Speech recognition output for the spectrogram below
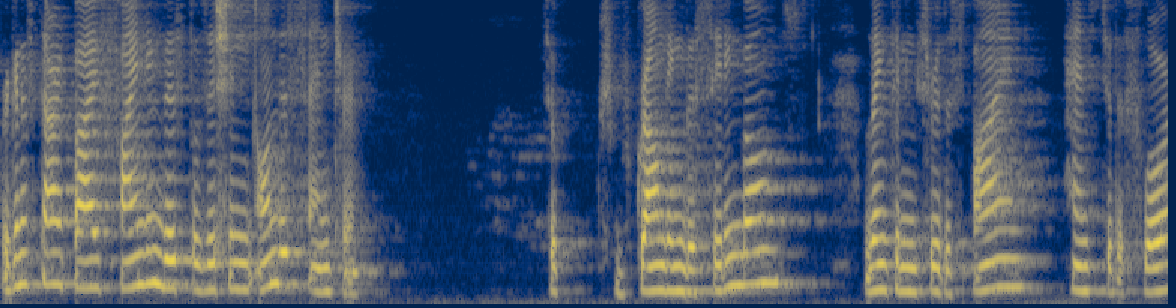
We're going to start by finding this position on the center. So grounding the sitting bones, lengthening through the spine, hands to the floor,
